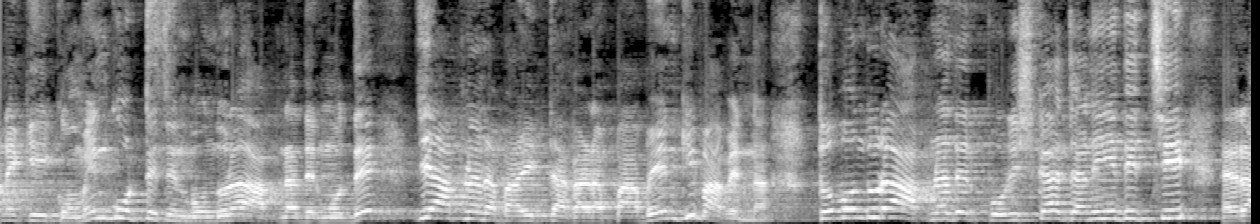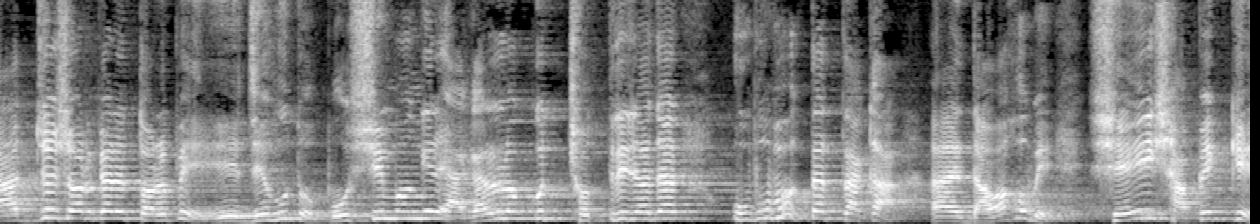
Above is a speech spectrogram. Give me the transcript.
অনেকেই কমেন্ট করতেছেন, বন্ধুরা, আপনাদের মধ্যে যে আপনারা বাড়ির টাকাটা পাবেন কি পাবেন না। তো বন্ধুরা, আপনাদের পরিষ্কার জানিয়ে দিচ্ছি, রাজ্য সরকারের তরফে যেহেতু পশ্চিমবঙ্গের এগারো লক্ষ ছত্রিশ হাজার উপভোক্তার টাকা দেওয়া হবে, সেই সাপেক্ষে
